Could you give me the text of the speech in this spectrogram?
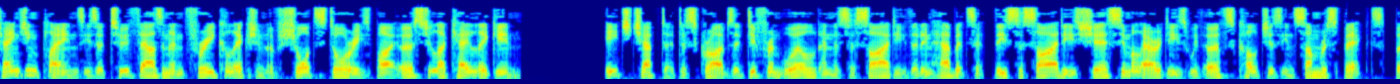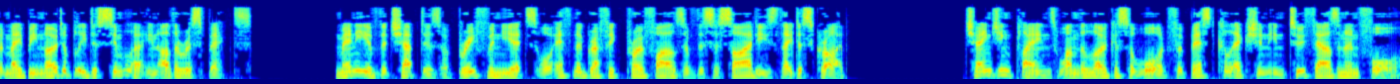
Changing Planes is a 2003 collection of short stories by Ursula K. Le Guin. Each chapter describes a different world and the society that inhabits it. These societies share similarities with Earth's cultures in some respects, but may be notably dissimilar in other respects. Many of the chapters are brief vignettes or ethnographic profiles of the societies they describe. Changing Planes won the Locus Award for Best Collection in 2004.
